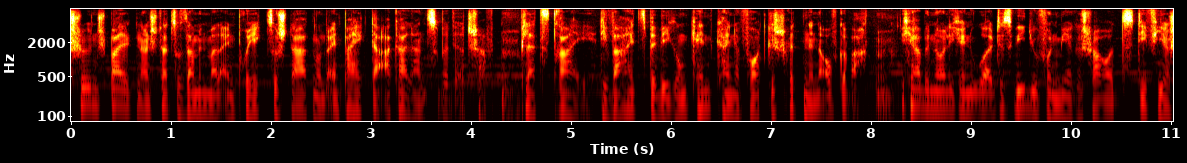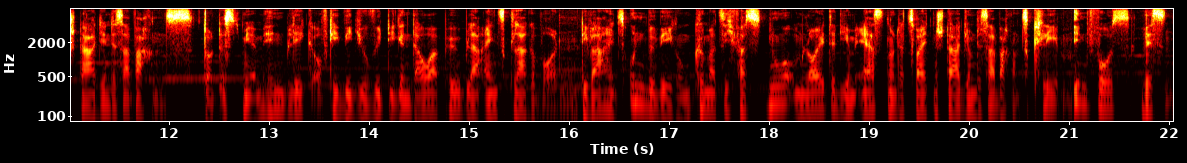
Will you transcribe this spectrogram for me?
schön spalten, anstatt zusammen mal ein Projekt zu starten und ein paar Hektar Ackerland zu bewirtschaften. Platz 3. Die Wahrheitsbewegung kennt keine fortgeschrittenen Aufgewachten. Ich habe neulich ein uraltes Video von mir geschaut, die vier Stadien des Erwachens. Dort ist mir im Hinblick auf die videowütigen Dauerpöbler eins klar geworden. Die Wahrheitsunbewegung kümmert sich fast nur um Leute, die im ersten oder zweiten Stadium des Erwachens kleben. Infos, Wissen.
